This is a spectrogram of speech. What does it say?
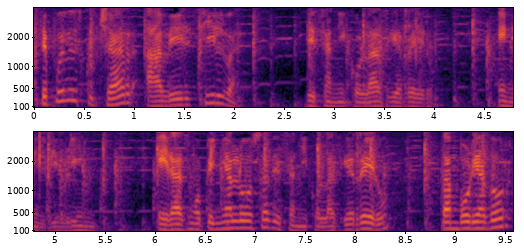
se puede escuchar Abel Silva, de San Nicolás Guerrero, en el violín, Erasmo Peñalosa de San Nicolás Guerrero, tamboreador,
